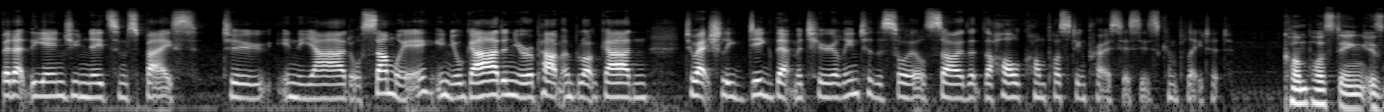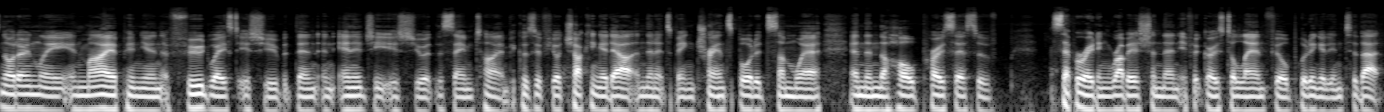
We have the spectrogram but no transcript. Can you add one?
but at the end, you need some space to, in the yard or somewhere, in your garden, your apartment block garden, to actually dig that material into the soil so that the whole composting process is completed composting is not only, in my opinion, a food waste issue, but then an energy issue at the same time. Because if you're chucking it out and then it's being transported somewhere, and then the whole process of separating rubbish, and then if it goes to landfill, putting it into that.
